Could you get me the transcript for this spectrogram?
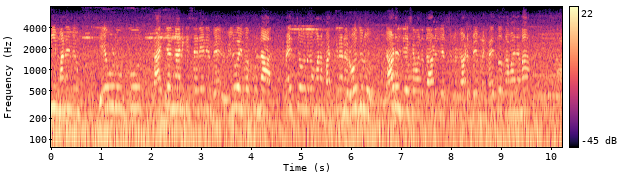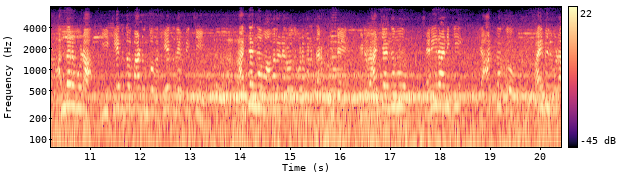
ఈ మనం దేవుడుకు రాజ్యాంగానికి సరైన విలువ ఇవ్వకుండా క్రైస్తవులుగా మనం బతికిన రోజులు దాడులు చేసేవాళ్ళు దాడులు చేస్తున్నారు కాబట్టి ప్రేమ క్రైస్తవ సమాజమా? అందరూ కూడా ఈ కేకుతో పాటు ఇంకొక కేకు తెప్పించి రాజ్యాంగం అమలైన రోజు కూడా మనం జరుపుకుంటే ఇటు రాజ్యాంగము శరీరానికి ఈ ఆత్మకు బైబిల్ కూడా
